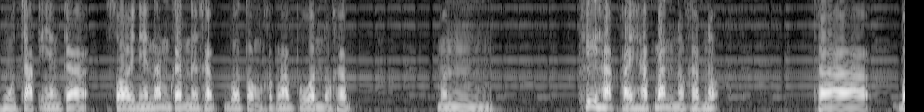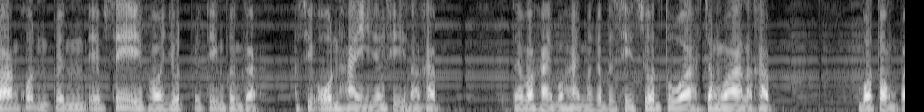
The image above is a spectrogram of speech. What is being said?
หูจักอิหยังกะซอยแนะนํกันนะครับบ่ต้องเขามาป่วนหรอกครับ มันคือหักไผหักมั่นเนาะครับเนาะถ้าบางคนเป็น FC พอหยุดไปติ้งเพิ่นก็สิโอนให้จังซี่นะครับ แต่ว่าให้บ่ให้มันก็เป็นสิทธิ์ส่วนตัวจังว่าล่ะครับ บ่ต้องไป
